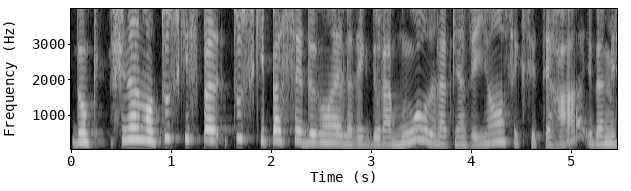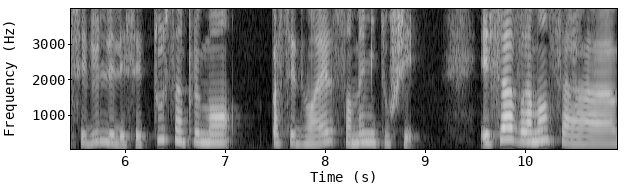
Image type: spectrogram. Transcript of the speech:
Donc finalement, tout ce, qui passait devant elle avec de l'amour, de la bienveillance, etc., et eh ben, mes cellules les laissaient tout simplement passer devant elle sans même y toucher. Et ça, vraiment, ça,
